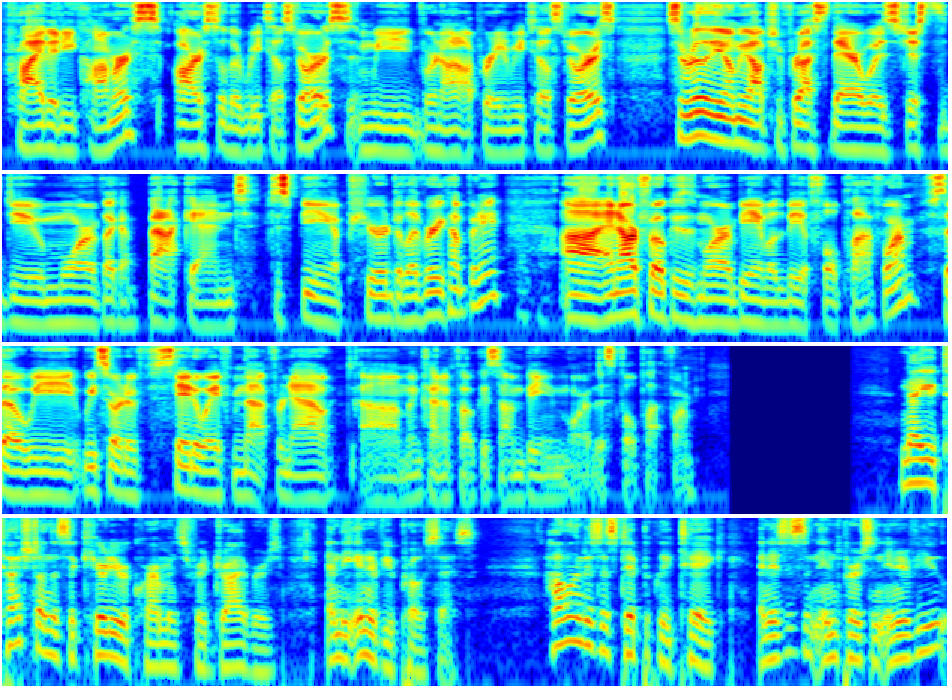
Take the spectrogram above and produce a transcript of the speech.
private e-commerce are still the retail stores, and we were not operating retail stores. So really, the only option for us there was just to do more of like a back end, just being a pure delivery company. Okay. Uh, and our focus is more on being able to be a full platform. So we we sort of stayed away from that for now, um, and kind of focused on being more of this full platform. Now you touched on the security requirements for drivers and the interview process. How long does this typically take, and is this an in-person interview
